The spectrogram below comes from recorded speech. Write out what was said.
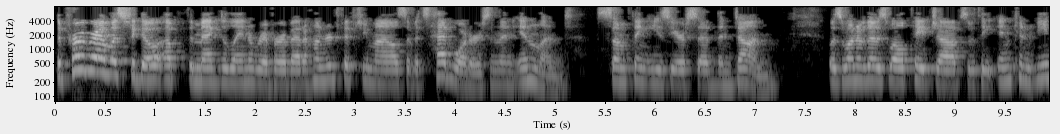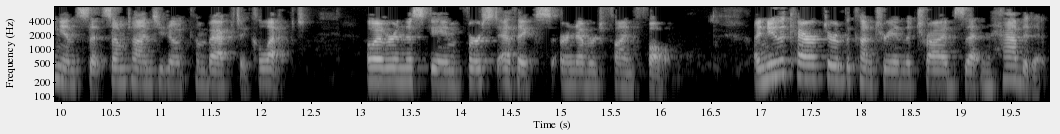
The program was to go up the Magdalena River about 150 miles of its headwaters and then inland. Something easier said than done. It was one of those well paid jobs with the inconvenience that sometimes you don't come back to collect. However, in this game, first ethics are never to find fault. I knew the character of the country and the tribes that inhabit it.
